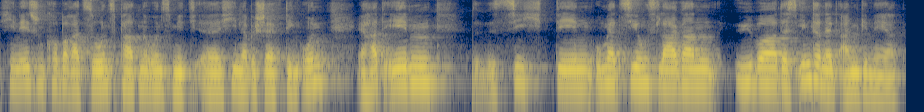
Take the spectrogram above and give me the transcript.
chinesischen Kooperationspartner uns mit äh, China beschäftigen. Und er hat eben sich den Umerziehungslagern über das Internet angenähert.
